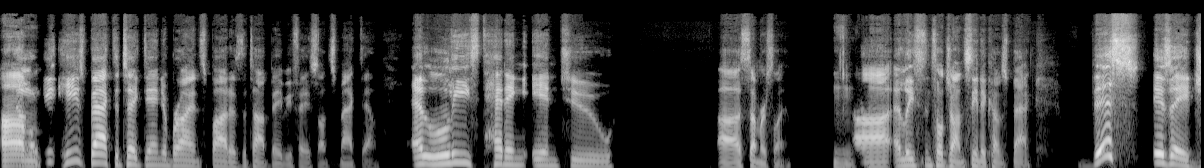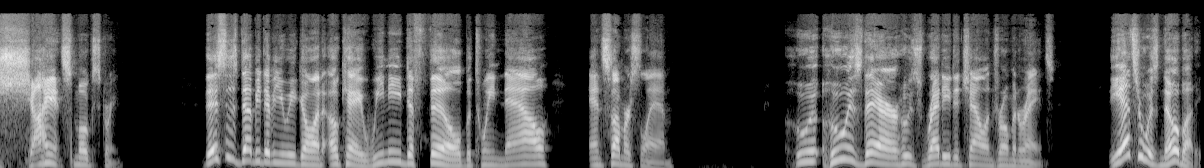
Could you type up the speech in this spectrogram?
Um, he- he's back to take Daniel Bryan's spot as the top babyface on SmackDown, at least heading into uh, SummerSlam. Mhm. Uh, at least until John Cena comes back. This is a giant smokescreen. This is WWE going, okay, we need to fill between now and SummerSlam. Who who is there who's ready to challenge Roman Reigns? The answer was nobody.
